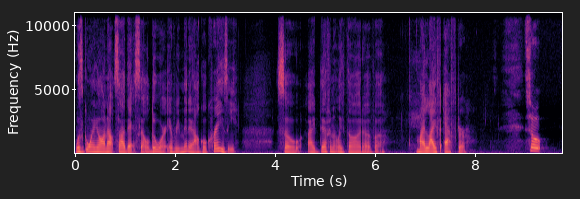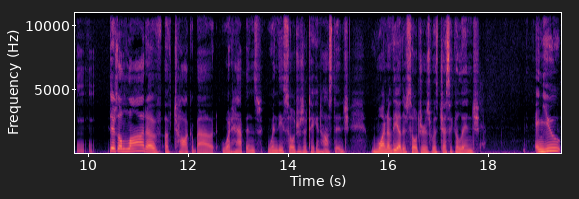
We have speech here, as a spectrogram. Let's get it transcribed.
what's going on outside that cell door every minute. I'll go crazy. So I definitely thought of uh, my life after. So there's a lot of, of talk about what happens when these soldiers are taken hostage. One of the other soldiers was Jessica Lynch. And you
